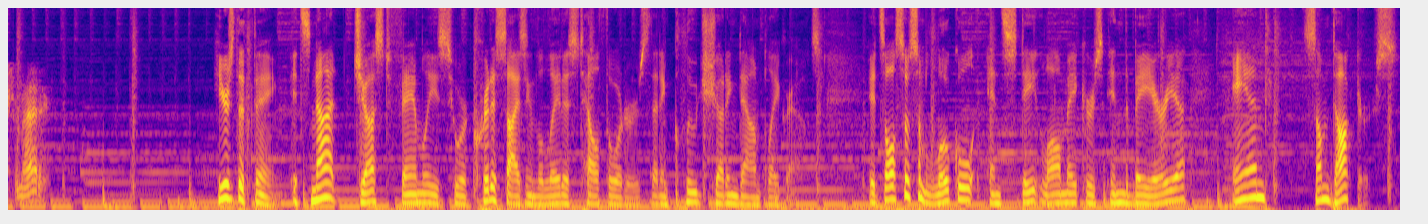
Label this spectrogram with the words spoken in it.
traumatic. Here's the thing it's not just families who are criticizing the latest health orders that include shutting down playgrounds. It's also some local and state lawmakers in the Bay Area and some doctors.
